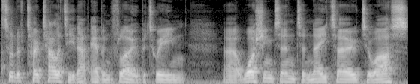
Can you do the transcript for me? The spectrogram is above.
sort of totality, that ebb and flow between uh, Washington to NATO to us,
